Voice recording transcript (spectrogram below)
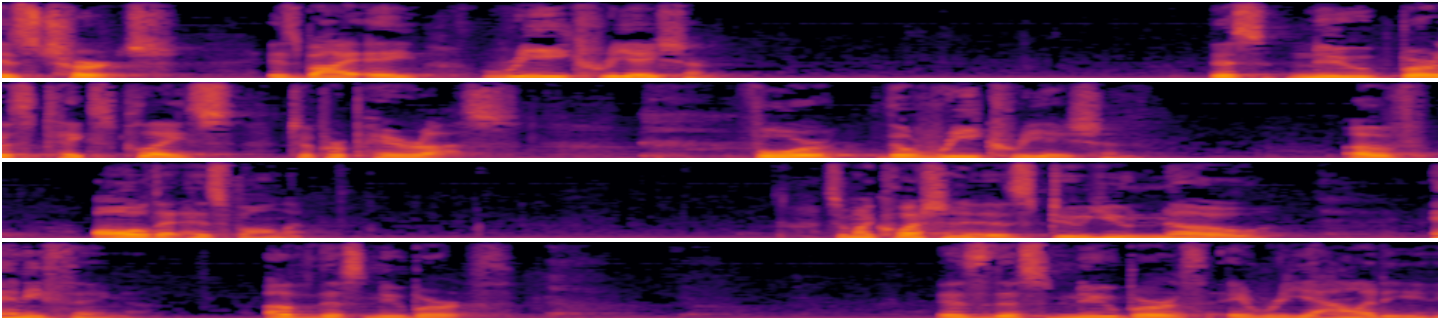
his church, is by a recreation. This new birth takes place to prepare us for the recreation of all that has fallen. So, my question is do you know anything of this new birth? Is this new birth a reality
